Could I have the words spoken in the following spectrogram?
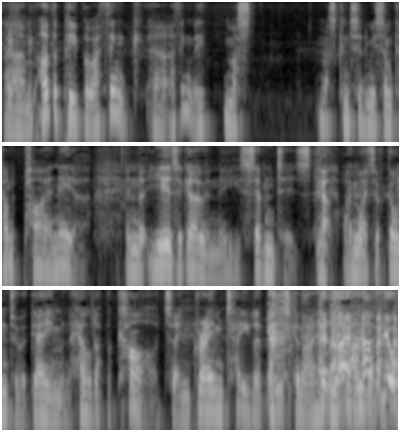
Um, other people, I think, uh, I think they must must consider me some kind of pioneer in that years ago in the 70s Yeah. I might have gone to a game and held up a card saying Graham Taylor please can I have Can I your have underpants?" your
